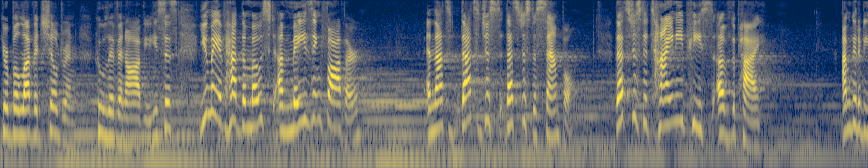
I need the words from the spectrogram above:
your beloved children who live in awe of you. He says, You may have had the most amazing father, and that's, that's, just, that's just a sample. That's just a tiny piece of the pie. I'm going to be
